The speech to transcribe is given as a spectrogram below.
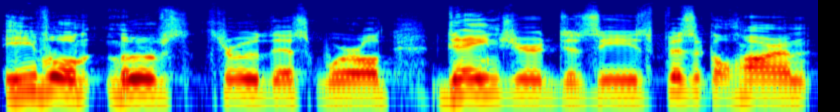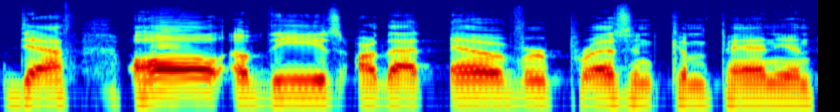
Evil moves through this world danger, disease, physical harm, death. All of these are that ever present companion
